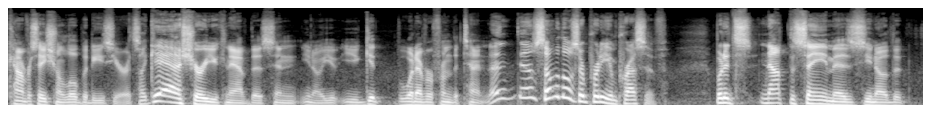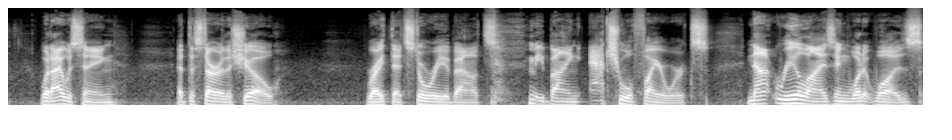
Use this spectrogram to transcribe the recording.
conversation a little bit easier. It's like, yeah, sure, you can have this, and you know, you, you get whatever from the tent. And, you know, some of those are pretty impressive, but it's not the same as you know the what I was saying at the start of the show, right? That story about me buying actual fireworks, not realizing what it was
